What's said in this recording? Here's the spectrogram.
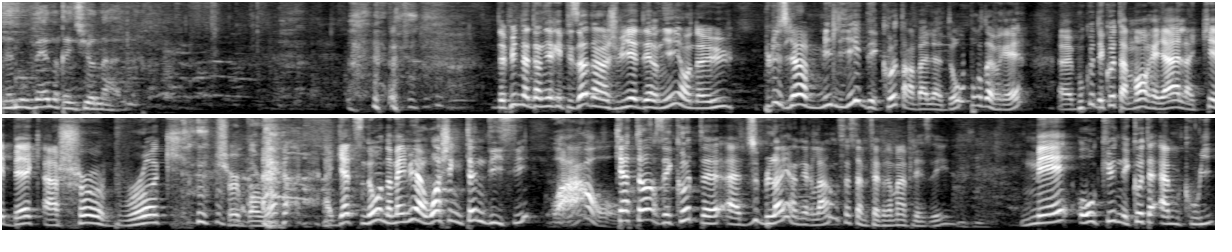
La nouvelle régionale. Depuis notre dernier épisode, en juillet dernier, on a eu plusieurs milliers d'écoutes en balado, pour de vrai. Euh, beaucoup d'écoutes à Montréal, à Québec, à Sherbrooke, Sherbrooke. à Gatineau. On a même eu à Washington, D.C. Wow! 14 écoutes euh, à Dublin, en Irlande. Ça, ça me fait vraiment plaisir. Mais aucune écoute à Amqui.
